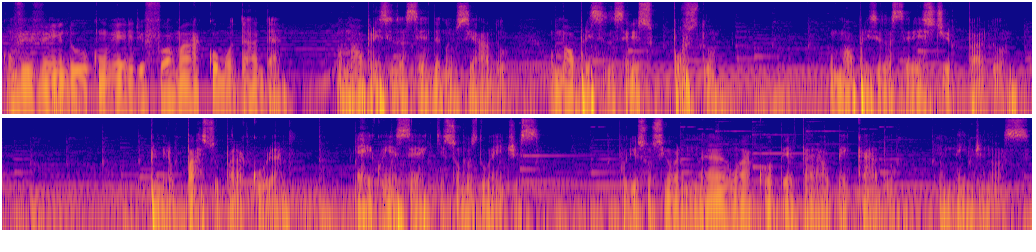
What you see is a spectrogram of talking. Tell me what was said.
convivendo com ele de forma acomodada. O mal precisa ser denunciado, o mal precisa ser exposto, o mal precisa ser extirpado. O primeiro passo para a cura é reconhecer que somos doentes por isso o Senhor não acobertará o pecado no meio de nós.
